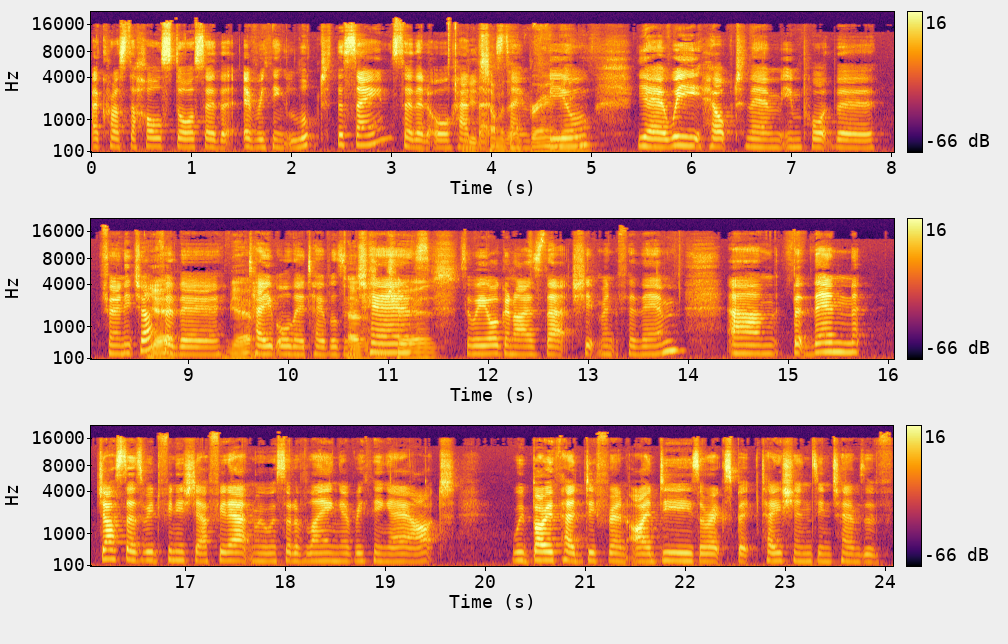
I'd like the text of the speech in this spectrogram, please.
across the whole store so that everything looked the same, so that it all had that some of their same feel. Yeah, we helped them import the furniture Yeah, for their yeah. table, all their tables, tables and, chairs. and chairs. So we organised that shipment for them. Um, but then, just as we'd finished our fit out and we were sort of laying everything out, we both had different ideas or expectations in terms of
